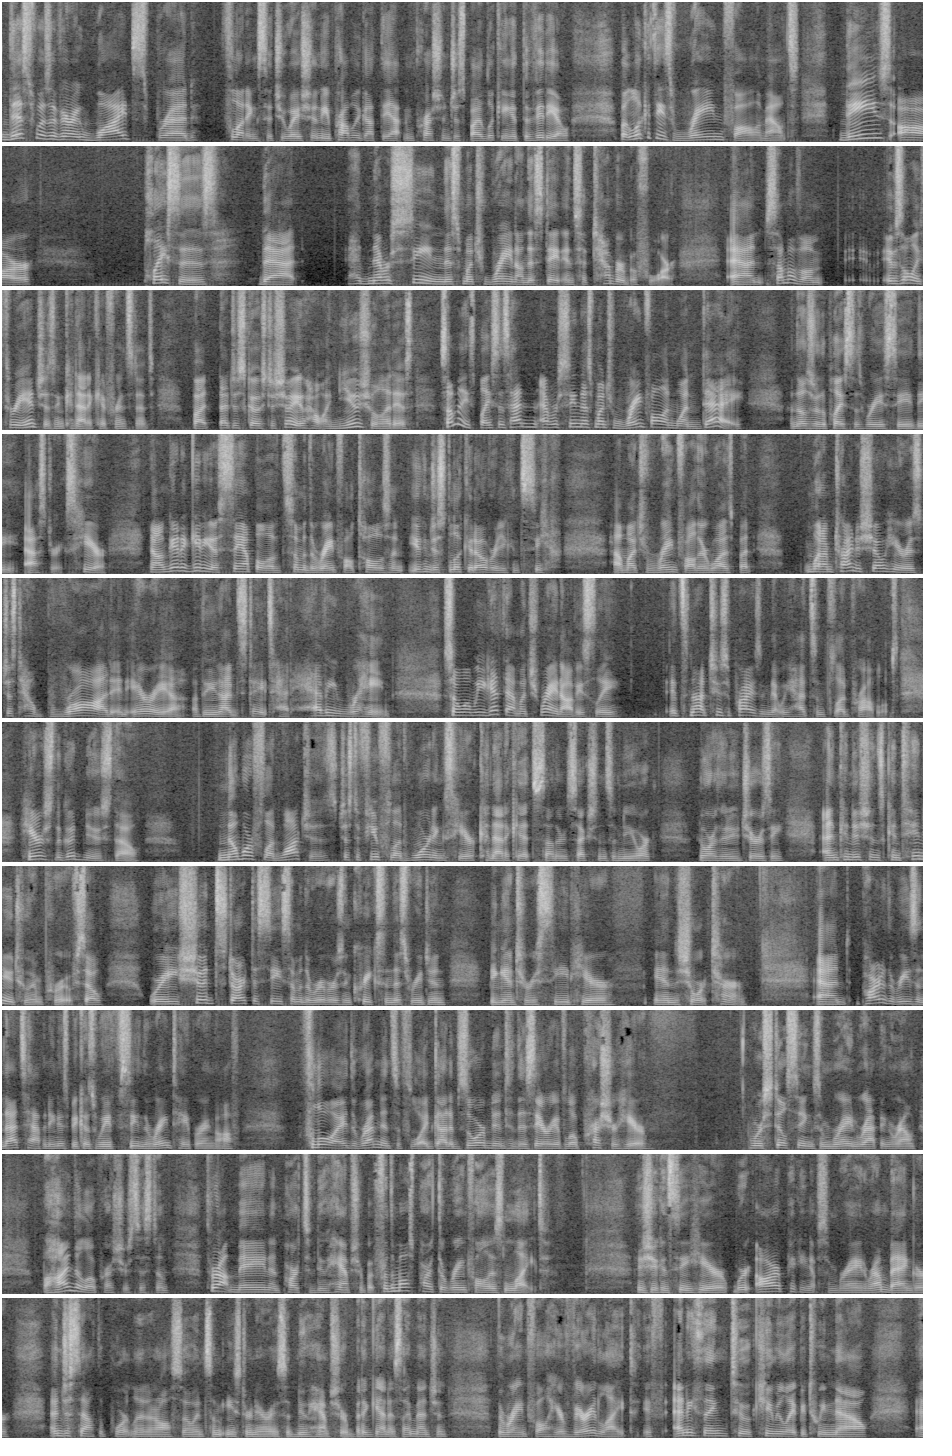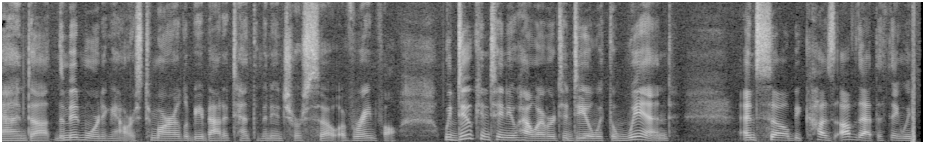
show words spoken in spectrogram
this was a very widespread flooding situation. You probably got that impression just by looking at the video. But look at these rainfall amounts. These are places that had never seen this much rain on this date in September before. And some of them, it was only three inches in Connecticut, for instance. But that just goes to show you how unusual it is. Some of these places hadn't ever seen this much rainfall in one day. And those are the places where you see the asterisks here. Now I'm going to give you a sample of some of the rainfall totals and you can just look it over. You can see how much rainfall there was. But what I'm trying to show here is just how broad an area of the United States had heavy rain. So when we get that much rain, obviously, it's not too surprising that we had some flood problems. Here's the good news, though. No more flood watches, just a few flood warnings here, Connecticut, southern sections of New York, northern New Jersey, and conditions continue to improve. So we should start to see some of the rivers and creeks in this region begin to recede here in the short term. And part of the reason that's happening is because we've seen the rain tapering off. Floyd, the remnants of Floyd, got absorbed into this area of low pressure here we're still seeing some rain wrapping around behind the low pressure system throughout Maine and parts of New Hampshire, but for the most part the rainfall is light. As you can see here, we are picking up some rain around Bangor and just south of Portland and also in some eastern areas of New Hampshire. But again, as I mentioned, the rainfall here very light. If anything to accumulate between now and uh, the mid-morning hours, tomorrow it'll be about a tenth of an inch or so of rainfall. We do continue, however, to deal with the wind. And so because of that, the thing we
